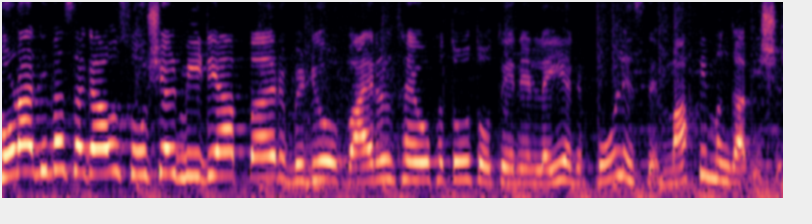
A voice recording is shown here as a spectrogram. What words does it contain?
થોડા દિવસ અગાઉ સોશિયલ મીડિયા પર વીડિયો વાયરલ થયો હતો તો તેને લઈ અને પોલીસે માફી મંગાવી છે.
